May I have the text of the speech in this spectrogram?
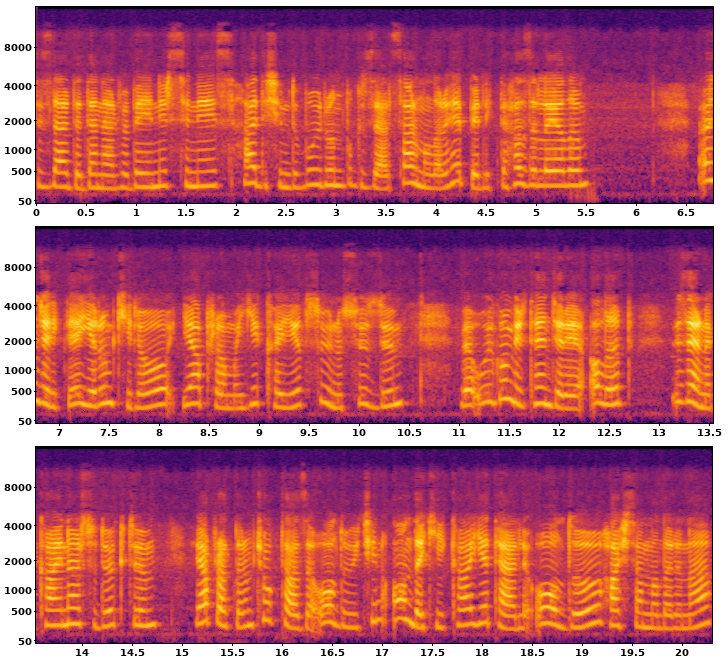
sizler de dener ve beğenirsiniz. Hadi şimdi buyurun bu güzel sarmaları hep birlikte hazırlayalım. Öncelikle yarım kilo yaprağımı yıkayıp suyunu süzdüm ve uygun bir tencereye alıp üzerine kaynar su döktüm. Yapraklarım çok taze olduğu için 10 dakika yeterli oldu haşlanmalarına.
